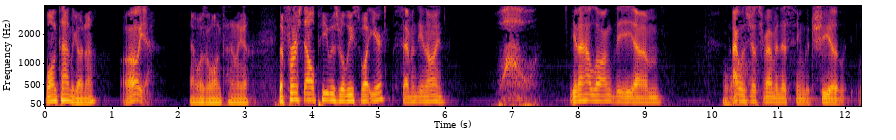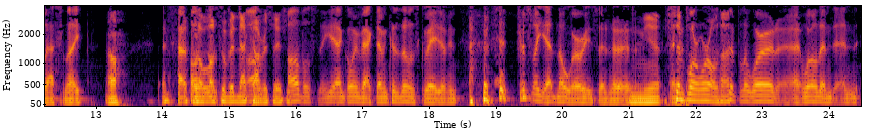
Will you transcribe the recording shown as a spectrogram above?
Long time ago now. Oh yeah. That was a long time ago. The first LP was released what year? Seventy nine. Wow. You know how long the um. I was just reminiscing with Shia last night Oh, about would have loved to have been that all- conversation. All those things, yeah, going back then because that was great. I mean, first of all, you had no worries and uh, yeah, simpler world, huh? simpler word uh, world, and and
